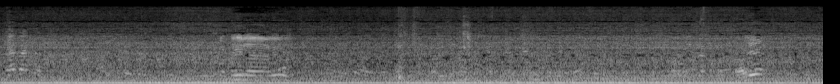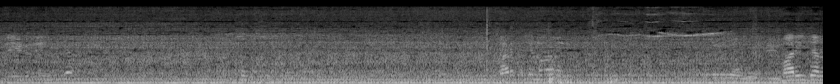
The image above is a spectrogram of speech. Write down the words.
ਜਗਨ ਆ ਆ ਰੱਖਿਆ ਵਿੱਚ ਮਾਰੀ ਜਾਣ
